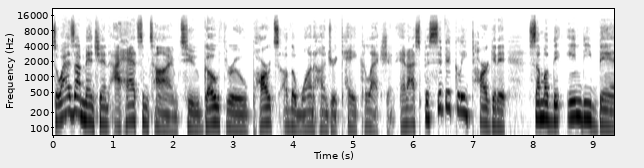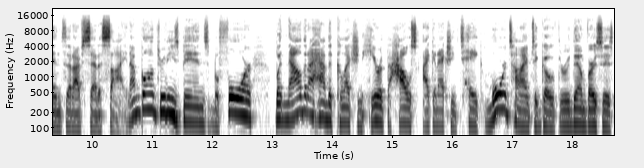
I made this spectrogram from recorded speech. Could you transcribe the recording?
So, as I mentioned, I had some time to go through parts of the 100K collection, and I specifically targeted some of the indie bins that I've set aside. And I've gone through these bins before, but now that I have the collection here at the house, I can actually take more time to go through them versus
